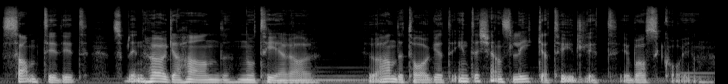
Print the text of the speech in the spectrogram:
Samtidigt som din högra hand noterar hur andetaget inte känns lika tydligt i bröstkorgen.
